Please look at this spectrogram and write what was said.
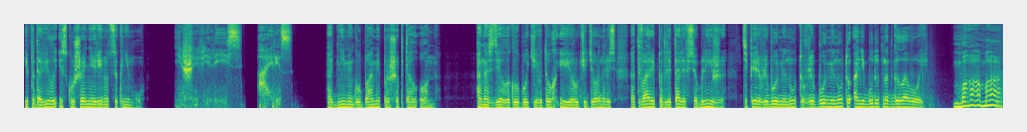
и подавила искушение ринуться к нему. «Не шевелись, Айрис», — одними губами прошептал он. Она сделала глубокий вдох, и ее руки дернулись, а твари подлетали все ближе. Теперь в любую минуту, в любую минуту они будут над головой. «Мама!»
